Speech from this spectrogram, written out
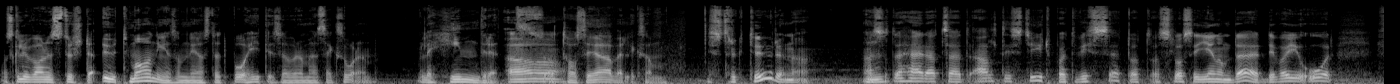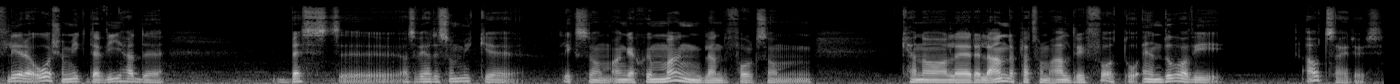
vad skulle vara den största utmaningen som ni har stött på hittills över de här sex åren? Eller hindret ah. att ta sig över liksom? Strukturerna. Mm. Alltså det här att, att allt är styrt på ett visst sätt och att, att slå sig igenom där. Det var ju år, flera år som gick där vi hade bäst, eh, alltså vi hade så mycket liksom engagemang bland folk som kanaler eller andra plattformar aldrig fått och ändå var vi outsiders.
